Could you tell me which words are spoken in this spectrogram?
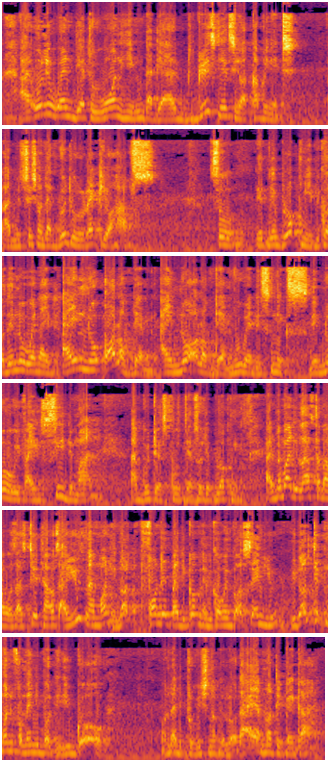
I only went there to warn him that there are green snakes in your cabinet administration that are going to wreck your house. So they, they block me because they know when I I know all of them. I know all of them who were the snakes. They know if I see the man, I'm going to expose them. So they blocked me. I remember the last time I was at State House, I used my money, not funded by the government, because when God send you, you don't take money from anybody. You go under the provision of the Lord. I am not a beggar.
